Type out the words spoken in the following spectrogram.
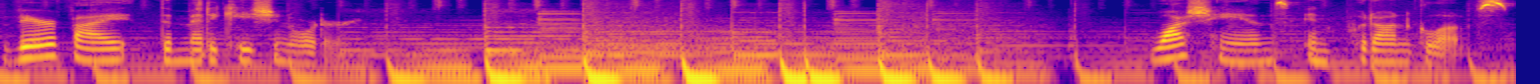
Verify the medication order. Wash hands and put on gloves.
